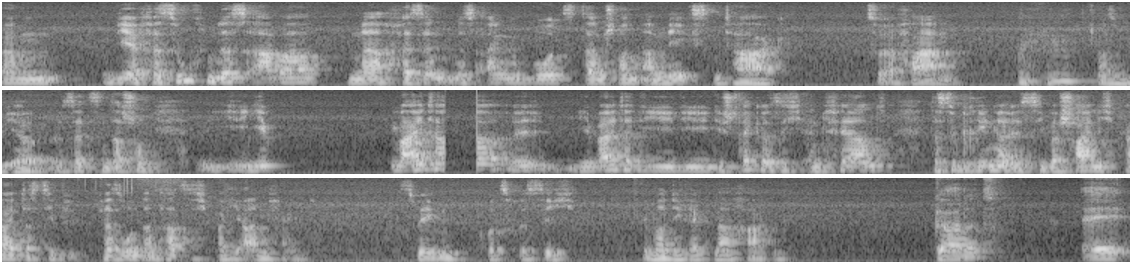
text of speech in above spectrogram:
Ähm, wir versuchen das aber nach Versenden des Angebots dann schon am nächsten Tag zu erfahren. Mhm. Also wir setzen das schon, je weiter, je weiter die, die, die Strecke sich entfernt, desto geringer ist die Wahrscheinlichkeit, dass die Person dann tatsächlich bei dir anfängt. Deswegen kurzfristig immer direkt nachhaken. Got it ey,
